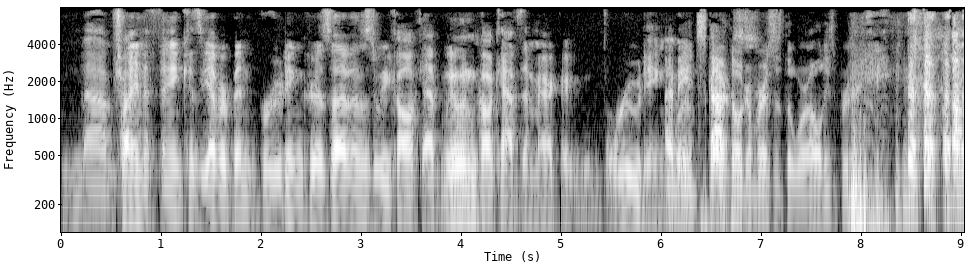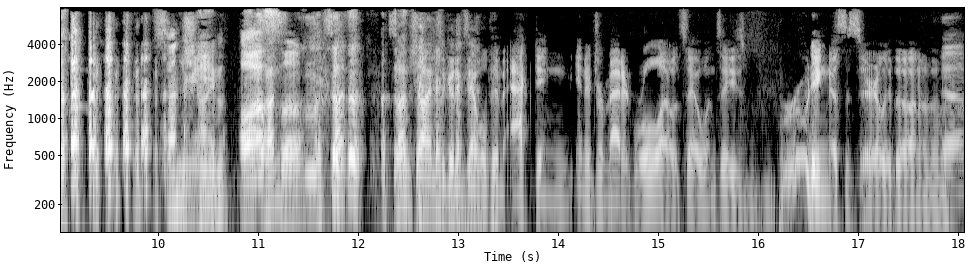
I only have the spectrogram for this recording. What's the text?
Nah, I'm trying to think. Has he ever been brooding, Chris Evans? Do we call Cap? We wouldn't call Captain America brooding. I mean, would- Scott Pilgrim versus the World, he's brooding. Sunshine. You mean awesome? Sun, Sunshine is a good example of him acting in a dramatic role. I would say. I wouldn't say he's brooding necessarily, though. I don't know. Yeah,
